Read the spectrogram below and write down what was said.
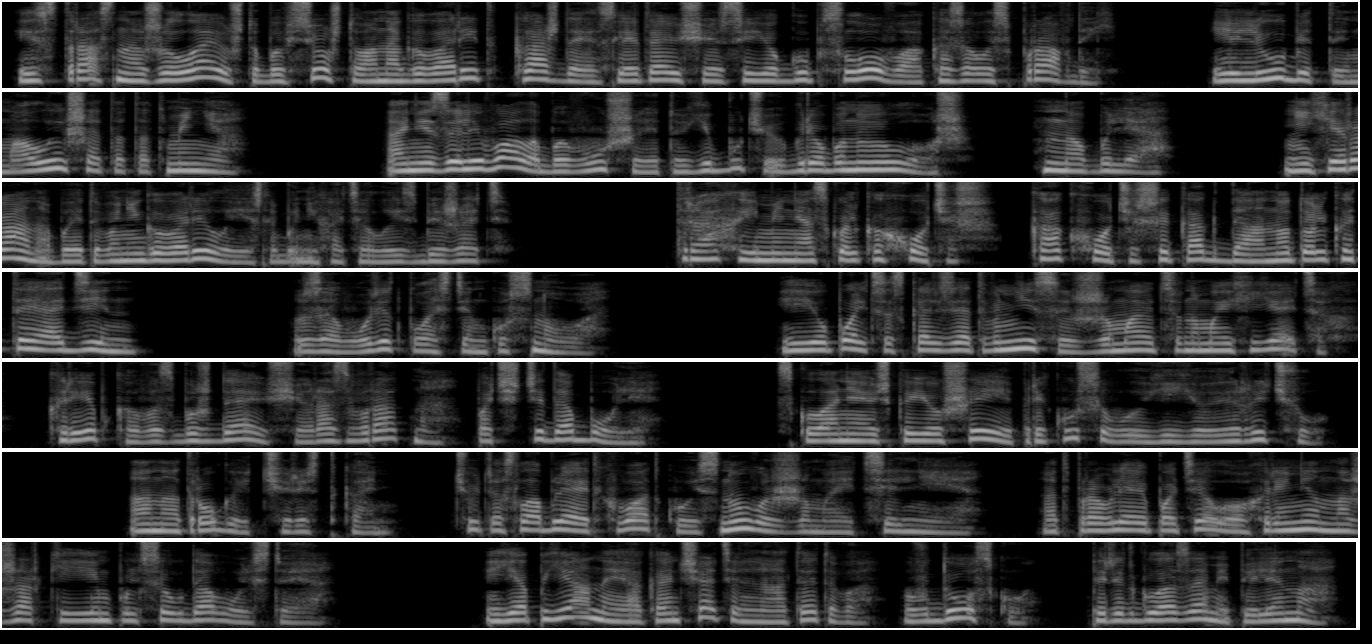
И страстно желаю, чтобы все, что она говорит, каждое слетающее с ее губ слово оказалось правдой. И любит и малыш этот от меня. А не заливала бы в уши эту ебучую грёбаную ложь. Но, бля, ни хера она бы этого не говорила, если бы не хотела избежать. «Трахай меня сколько хочешь, как хочешь и когда, но только ты один», Заводит пластинку снова. Ее пальцы скользят вниз и сжимаются на моих яйцах. Крепко, возбуждающе, развратно, почти до боли. Склоняюсь к ее шее, прикусываю ее и рычу. Она трогает через ткань, чуть ослабляет хватку и снова сжимает сильнее, отправляя по телу охрененно жаркие импульсы удовольствия. Я пьяный окончательно от этого, в доску, перед глазами пелена.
